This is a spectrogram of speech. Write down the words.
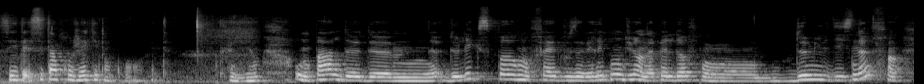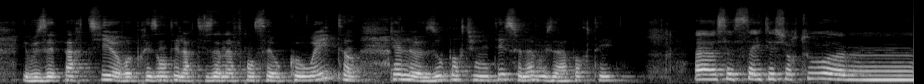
c'est un projet qui est en cours en fait. Très bien. On parle de, de, l'export en fait. Vous avez répondu à un appel d'offres en 2019 et vous êtes parti représenter l'artisanat français au Koweït. Quelles opportunités cela vous a apporté? Euh, ça, a été surtout euh,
